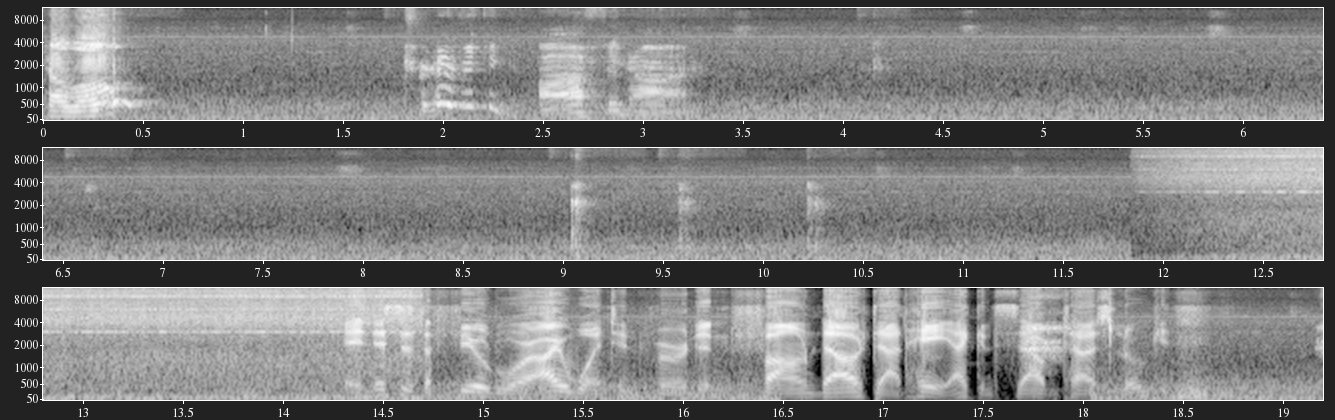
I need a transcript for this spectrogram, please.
Hello? Turn everything off and on. And this is the field where I went in Verdun and found out that hey, I can sabotage Logan.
